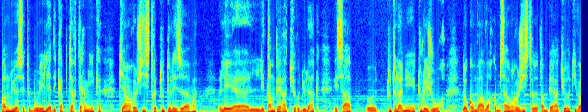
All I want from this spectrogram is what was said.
pendu à cette bouée, il y a des capteurs thermiques qui enregistrent toutes les heures les, euh, températures du lac et ça euh, toute l'année, tous les jours. Donc on va avoir comme ça un registre de température qui va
